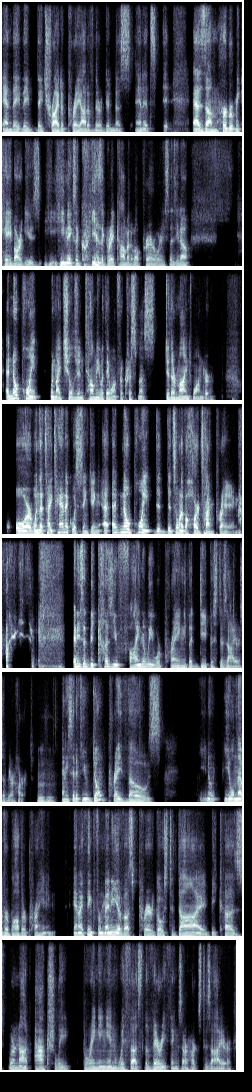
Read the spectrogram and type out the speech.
and they they they try to pray out of their goodness. And it's it, as um, Herbert McCabe argues, he he makes a he has a great comment about prayer where he says, you know, at no point when my children tell me what they want for Christmas, do their minds wander? Or when the Titanic was sinking, at, at no point did, did someone have a hard time praying. and he said, because you finally were praying the deepest desires of your heart. Mm-hmm. And he said, if you don't pray those, you know, you'll never bother praying. And I think for many of us, prayer goes to die because we're not actually bringing in with us the very things our hearts desire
